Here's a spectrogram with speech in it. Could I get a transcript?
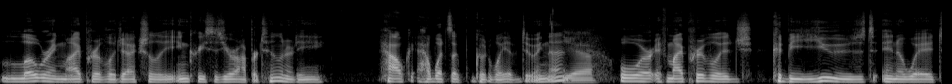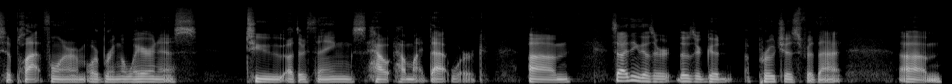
lowering my privilege actually increases your opportunity, how, how what's a good way of doing that? Yeah. Or if my privilege could be used in a way to platform or bring awareness to other things, how how might that work? Um, so I think those are those are good approaches for that. Um,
